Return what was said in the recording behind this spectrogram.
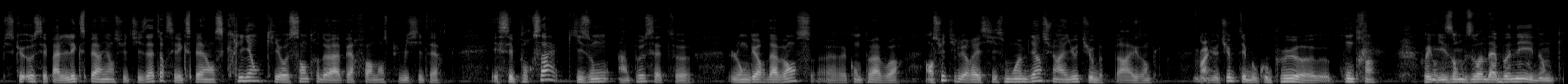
puisque eux, ce n'est pas l'expérience utilisateur, c'est l'expérience client qui est au centre de la performance publicitaire. Et c'est pour ça qu'ils ont un peu cette euh, longueur d'avance euh, qu'on peut avoir. Ensuite, ils le réussissent moins bien sur un YouTube, par exemple. YouTube, tu es beaucoup plus contraint. Oui, mais ils ont besoin d'abonnés, donc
